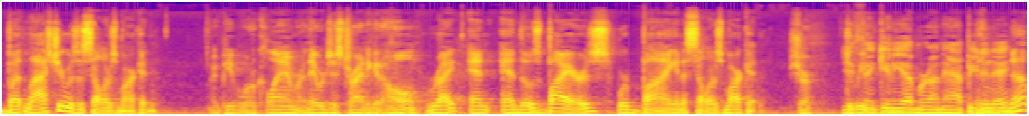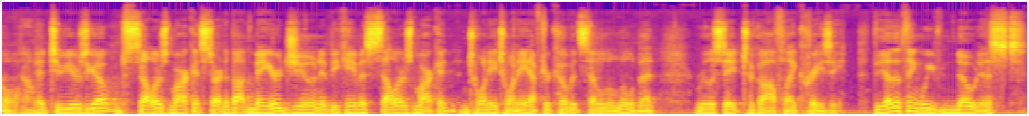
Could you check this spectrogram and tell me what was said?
But last year was a seller's market. And people were clamoring; they were just trying to get a home, right? And and those buyers were buying in a seller's market. Sure. Do you we, think any of them are unhappy today? No. no. And two years ago, seller's market, starting about May or June, it became a seller's market in 2020 after COVID settled a little bit. Real estate took off like crazy. The other thing we've noticed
